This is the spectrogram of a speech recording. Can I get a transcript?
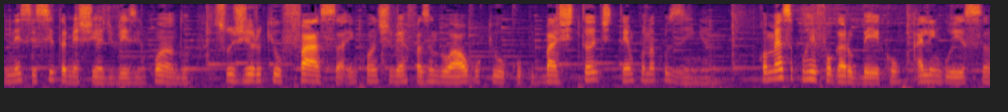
e necessita mexer de vez em quando, sugiro que o faça enquanto estiver fazendo algo que ocupe bastante tempo na cozinha. Começa por refogar o bacon, a linguiça,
